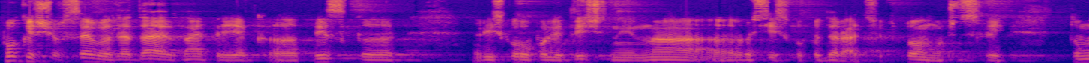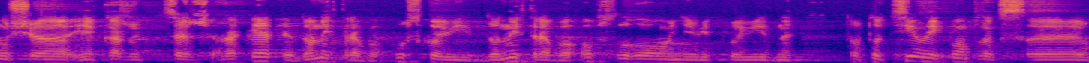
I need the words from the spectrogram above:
Поки що все виглядає, знаєте, як е, тиск е, військово-політичний на е, Російську Федерацію, в тому числі. Тому що, як кажуть, це ж ракети, до них треба пускові, до них треба обслуговування відповідне. Тобто цілий комплекс е,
